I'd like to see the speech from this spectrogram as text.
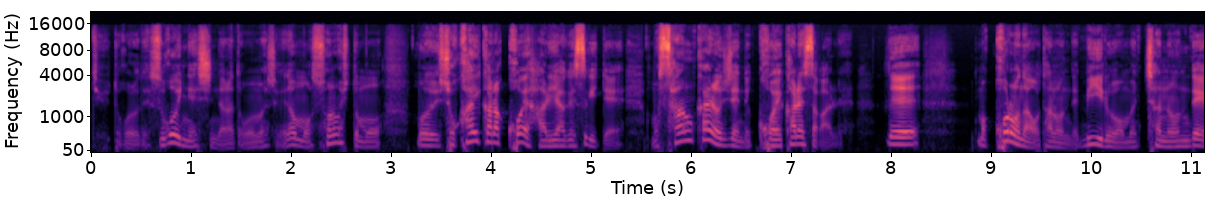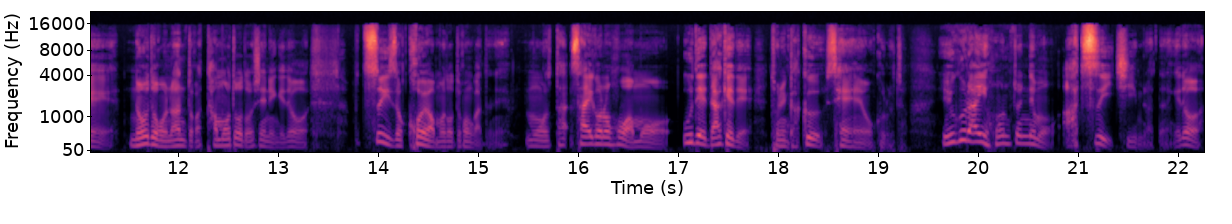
ていうところですごい熱心だなと思いましたけどもその人ももう初回から声張り上げすぎてもう3回の時点で声枯れてたからね。でまあ、コロナを頼んでビールをめっちゃ飲んで喉をなんとか保とうとしてんねんけどついぞ声は戻ってこんかったね。もう最後の方はもう腕だけでとにかく声援を送ると。いうぐらい本当にでも熱いチームだったんだけど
